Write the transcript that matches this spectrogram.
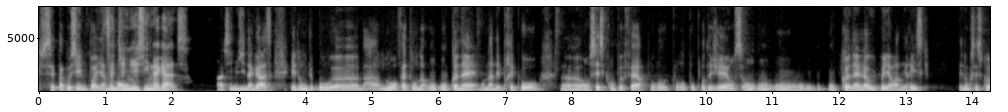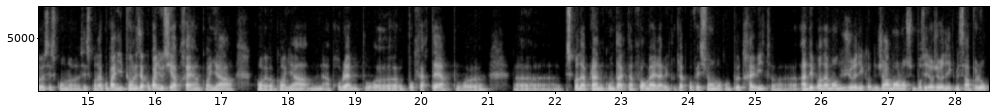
c'est pas possible, quoi. Il y a un C'est moment, une usine à gaz. ah, c'est une usine à gaz, et donc du coup, euh, bah, nous, en fait, on, a- on, on connaît, on a des précaux, on sait ce qu'on peut faire pour, pour, pour protéger, on, on, on- on- on connaît là où il peut y avoir des risques. Et donc, c'est ce que, c'est ce qu'on, c'est ce qu'on accompagne. Et puis, on les accompagne aussi après, hein, quand il y a, quand, quand il y a un problème pour, pour faire taire, pour, puisqu'on a plein de contacts informels avec toute la profession, donc on peut très vite, euh, indépendamment du juridique, généralement on lance une procédure juridique, mais c'est un peu long,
